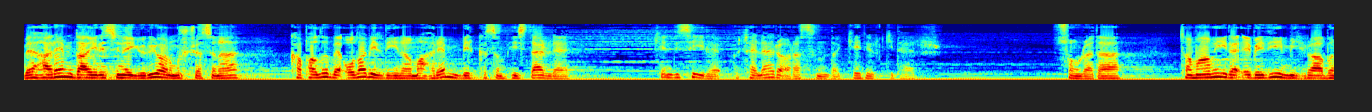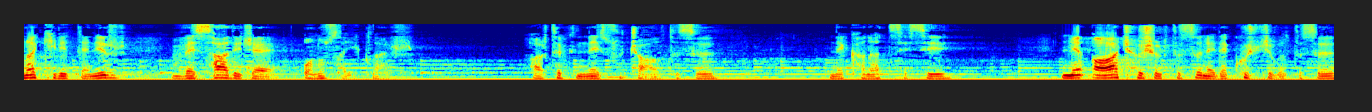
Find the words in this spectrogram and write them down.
Ve harem dairesine yürüyormuşçasına kapalı ve olabildiğine mahrem bir kısım hislerle kendisiyle öteler arasında gelir gider. Sonra da tamamıyla ebedi mihrabına kilitlenir ve sadece onu sayıklar. Artık ne su çağıltısı, ne kanat sesi, ne ağaç hışırtısı ne de kuş cıvıltısı,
